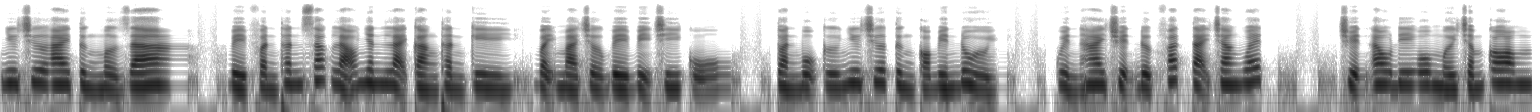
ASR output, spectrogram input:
như chưa ai từng mở ra. Về phần thân xác lão nhân lại càng thần kỳ, vậy mà trở về vị trí cũ. Toàn bộ cứ như chưa từng có biến đổi. Quyển 2 chuyện được phát tại trang web truyệnaudiomoi.com.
